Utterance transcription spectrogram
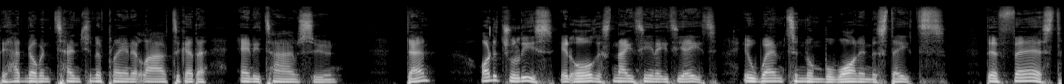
they had no intention of playing it live together anytime soon. Then, on its release in August 1988, it went to number one in the States, their first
